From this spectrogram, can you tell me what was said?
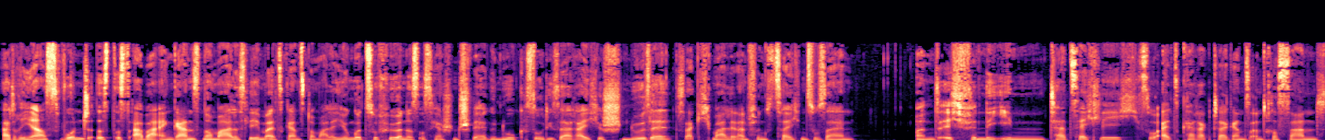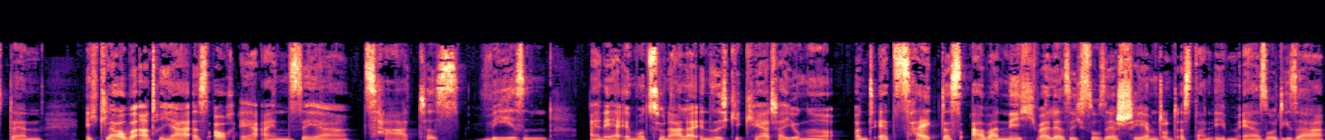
Adriens Wunsch ist es aber, ein ganz normales Leben als ganz normaler Junge zu führen. Es ist ja schon schwer genug, so dieser reiche Schnösel, sag ich mal, in Anführungszeichen zu sein. Und ich finde ihn tatsächlich so als Charakter ganz interessant, denn ich glaube, Adria ist auch eher ein sehr zartes Wesen ein eher emotionaler, in sich gekehrter Junge und er zeigt das aber nicht, weil er sich so sehr schämt und ist dann eben eher so dieser,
